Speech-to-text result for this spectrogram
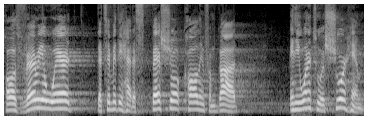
Paul was very aware that Timothy had a special calling from God, And he wanted to assure him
